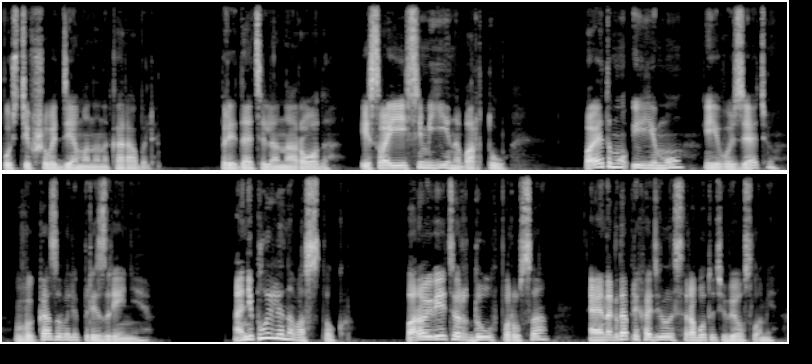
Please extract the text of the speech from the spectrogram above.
пустившего демона на корабль. Предателя народа и своей семьи на борту. Поэтому и ему, и его зятю выказывали презрение. Они плыли на восток. Порой ветер дул в паруса, а иногда приходилось работать веслами —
